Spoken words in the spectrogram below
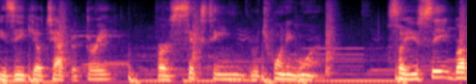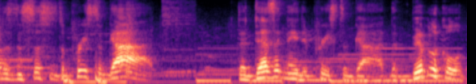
Ezekiel chapter 3, verse 16 through 21. So you see, brothers and sisters, the priest of God, the designated priest of God, the biblical,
